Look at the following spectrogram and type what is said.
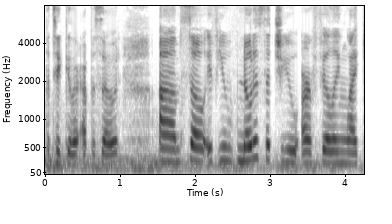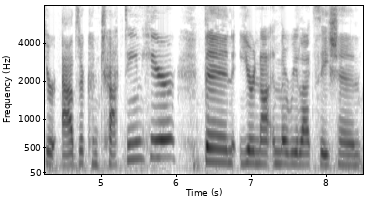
particular episode. Um, so if you notice that you are feeling like your abs are contracting here, then you're not in the relaxation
